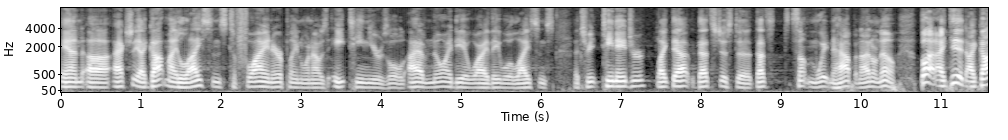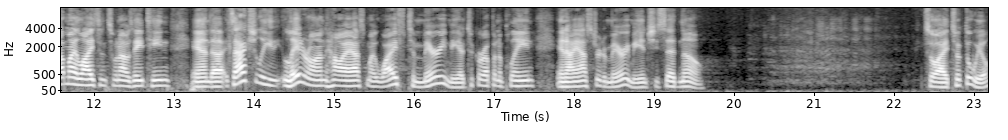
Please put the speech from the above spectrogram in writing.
And uh, actually, I got my license to fly an airplane when I was 18 years old. I have no idea why they will license a teenager like that. That's just a, that's something waiting to happen. I don't know. But I did. I got my license when I was 18. And uh, it's actually later on how I asked my wife to marry me. I took her up in a plane and I asked her to marry me, and she said no. so I took the wheel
